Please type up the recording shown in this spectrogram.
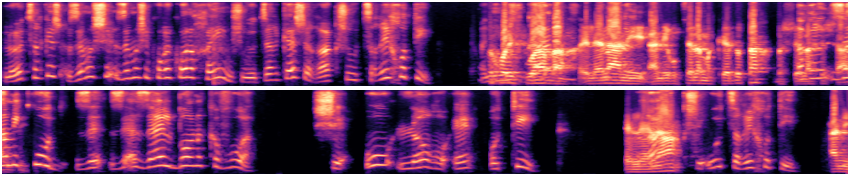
לא יוצר קשר, זה מה, ש, זה מה שקורה כל החיים, שהוא יוצר קשר רק כשהוא צריך אותי. אני יכול לפגוע בך, אלנה, אני, אני רוצה למקד אותך בשאלה ששאלתי. אבל זה המיקוד, זה, זה, זה העלבון הקבוע, שהוא לא רואה אותי, אלנה, רק כשהוא צריך אותי. אני,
